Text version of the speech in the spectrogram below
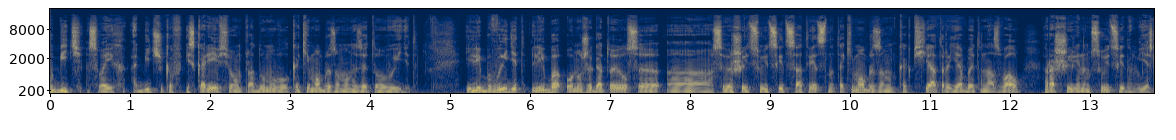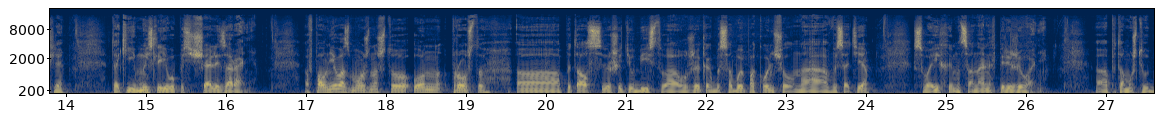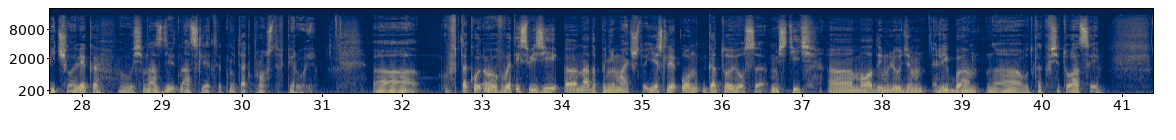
убить своих обидчиков, и, скорее всего, он продумывал, каким образом он из этого выйдет. И либо выйдет, либо он уже готовился э, совершить суицид. Соответственно, таким образом, как психиатр, я бы это назвал расширенным суицидом, если такие мысли его посещали заранее. Вполне возможно, что он просто э, пытался совершить убийство, а уже как бы собой покончил на высоте своих эмоциональных переживаний. Э, потому что убить человека в 18-19 лет – это не так просто впервые. Э, в, такой, в этой связи надо понимать, что если он готовился мстить молодым людям, либо, вот как в ситуации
